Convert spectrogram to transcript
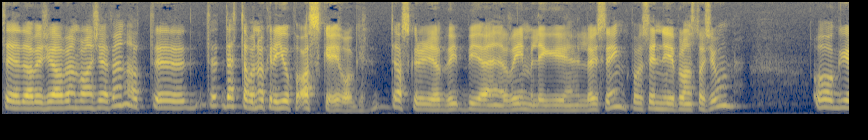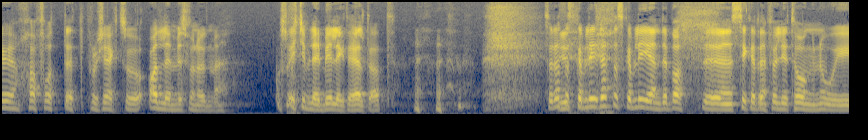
til David Skjerven, brannsjefen, at uh, dette var noe de gjorde på Askøy òg. Der skulle de bygge en rimelig løsning på sin nye brannstasjon. Og uh, har fått et prosjekt som alle er misfornøyd med. Og som ikke ble billig i det hele tatt. Så dette skal, bli, dette skal bli en debatt, uh, sikkert en føljetong nå i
